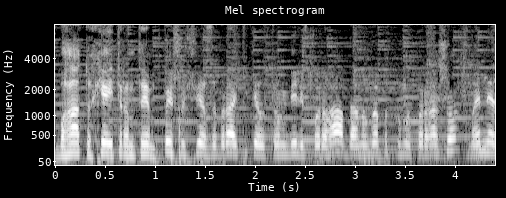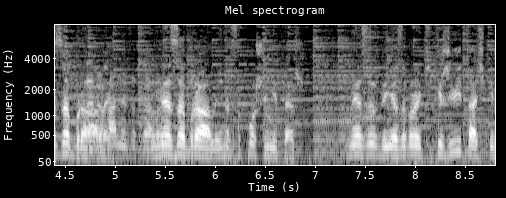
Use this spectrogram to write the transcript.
багато хейтерам тим пишуть, що я забираю тільки електромобілів порога. В даному випадку ми порога що? Ми не забрали. Не забрали. І на Сапошині теж. Не завжди. Я забираю тільки живі тачки.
